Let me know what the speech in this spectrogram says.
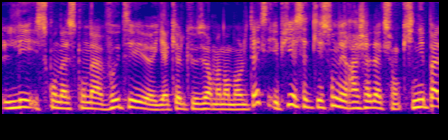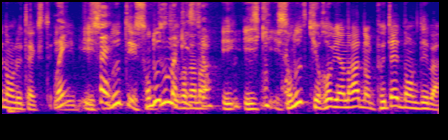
les ce qu'on a ce qu'on a voté il y a quelques heures maintenant dans le texte, et puis il y a cette question des rachats d'actions qui n'est pas dans le texte. Oui, et, et sans doute et sans doute qui reviendra et, et, sans doute qui reviendra peut-être dans le débat.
